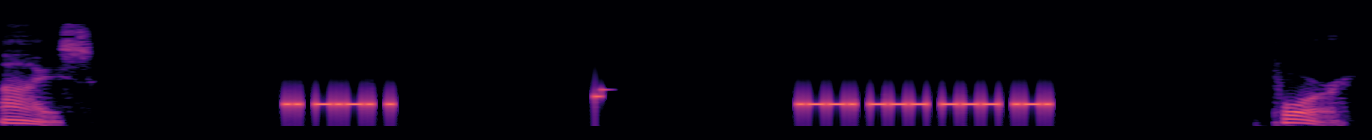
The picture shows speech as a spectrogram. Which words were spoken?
Ice. Poor.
